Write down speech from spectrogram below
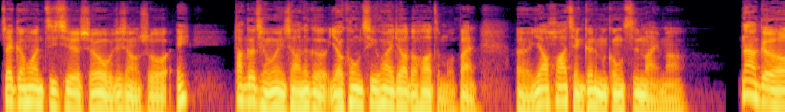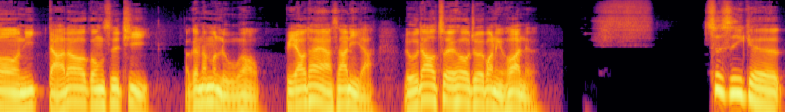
在更换机器的时候，我就想说，哎，大哥，请问一下，那个遥控器坏掉的话怎么办？呃，要花钱跟你们公司买吗？那个哦，你打到公司去，要跟他们撸哦，不要太阿莎里啦，撸到最后就会帮你换的。这是一个。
